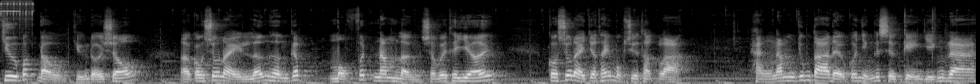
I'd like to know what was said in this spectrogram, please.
chưa bắt đầu chuyển đổi số. À, con số này lớn hơn gấp 1,5 lần so với thế giới. Con số này cho thấy một sự thật là hàng năm chúng ta đều có những cái sự kiện diễn ra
